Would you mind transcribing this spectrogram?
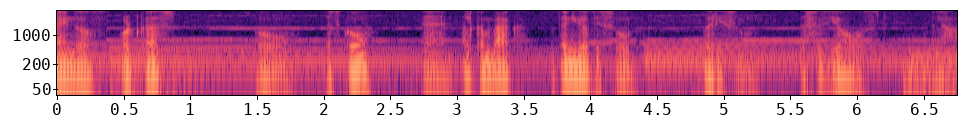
kind of podcast. So let's go and I'll come back with a new episode very soon. This is your host, Ilha.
